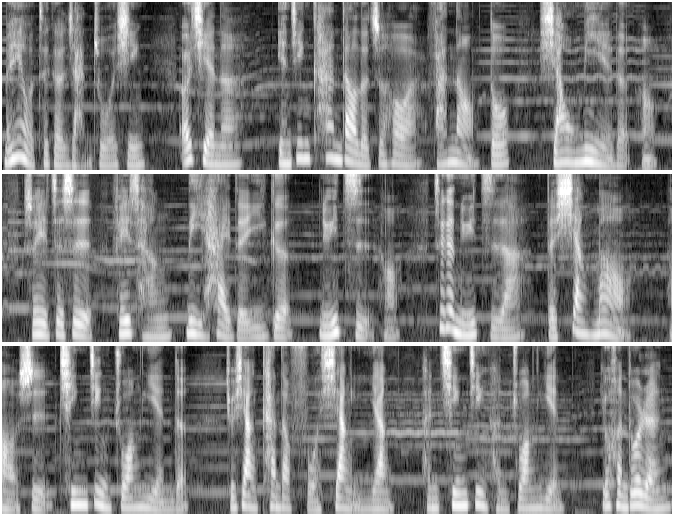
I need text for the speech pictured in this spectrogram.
没有这个染着心。而且呢，眼睛看到了之后啊，烦恼都消灭了啊，哦。所以这是非常厉害的一个女子哈，哦。这个女子啊的相貌啊，哦，是清净庄严的。就像看到佛像一样，很清净、很庄严。有很多人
